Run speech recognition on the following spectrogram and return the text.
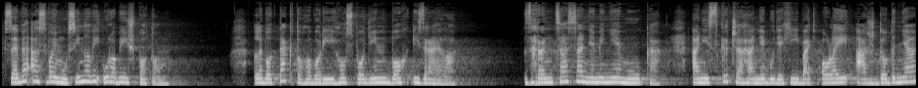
Sebe a svojmu synovi urobíš potom. Lebo takto hovorí hospodin, Boh Izraela – z hrnca sa neminie múka, ani z krčaha nebude chýbať olej až do dňa,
